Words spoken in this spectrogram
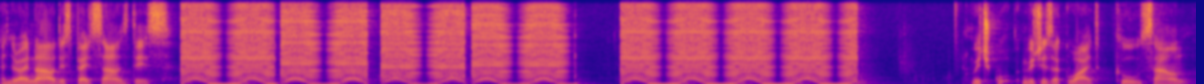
And right now this page sounds this. Which, which is a quite cool sound.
